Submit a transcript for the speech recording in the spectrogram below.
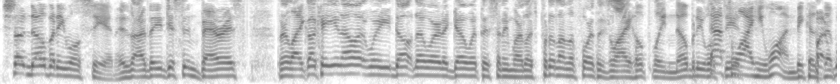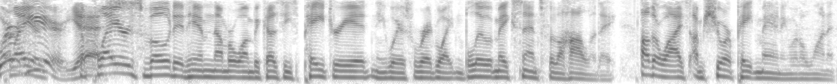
so nobody will see it. Is, are they just embarrassed? They're like, okay, you know what? We don't know where to go with this anymore. Let's put it on the 4th of July. Hopefully nobody will That's see it. That's why he won because But the we're player- here, yes. the players voted him number one because he's patriot and he wears red, white, and blue. It makes sense for the holiday. Otherwise, I'm sure Peyton Manning would have won it.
